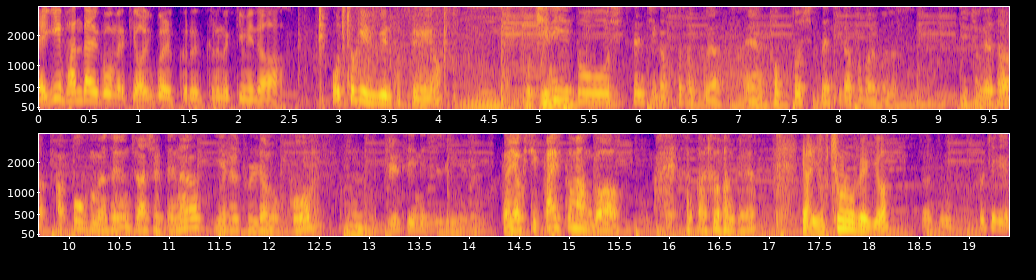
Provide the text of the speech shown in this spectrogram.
애기 반달 고면 이렇게 얼굴 그런, 그런 느낌이다. 어떻게 6인 탑승해요? 길이도 10cm가 커졌고요. 예, 폭도 10cm가 더 넓어졌습니다. 이쪽에서 악보 보면서 연주하실 때는 얘를 돌려놓고 음. 빌트인이 질립니다. 그러니까 역시 깔끔한 거. 깔끔한가요? 야 6,500이요? 저좀 솔직히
